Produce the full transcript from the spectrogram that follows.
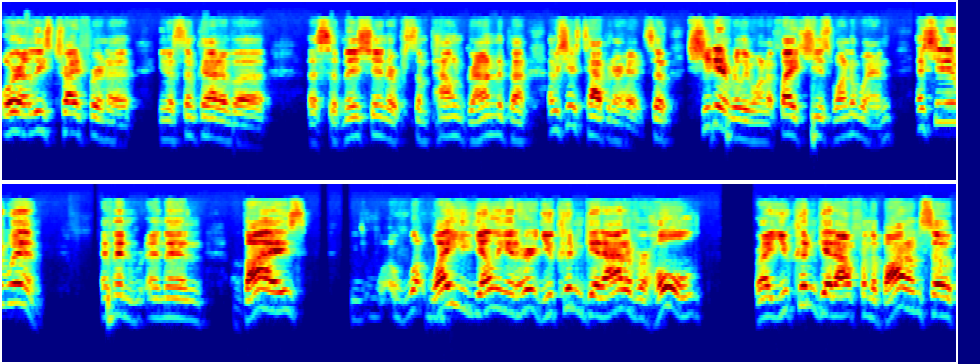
or at least tried for an, a you know some kind of a, a submission or some pound ground and pound. I mean, she was tapping her head, so she didn't really want to fight. She just wanted to win, and she didn't win. And then and then Buys. Wh- why are you yelling at her? You couldn't get out of her hold, right? You couldn't get out from the bottom, so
